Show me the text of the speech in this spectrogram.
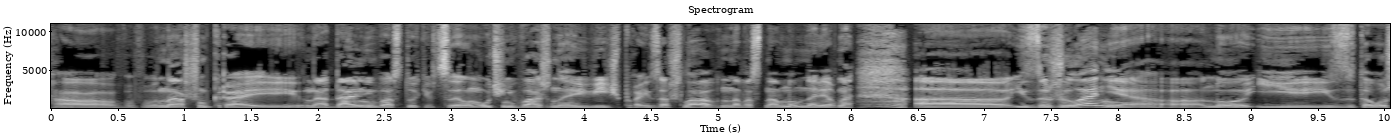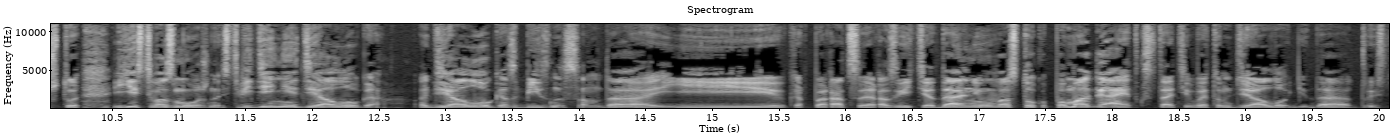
э, в нашем крае и на Дальнем Востоке в целом очень важная вещь произошла, в в основном, наверное, э, из-за желания, э, но и из-за того, что есть возможность ведения диалога диалога с бизнесом, да, и корпорация развития Дальнего Востока помогает, кстати, в этом диалоге, да, то есть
